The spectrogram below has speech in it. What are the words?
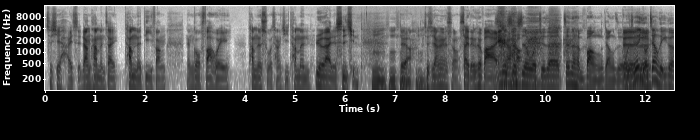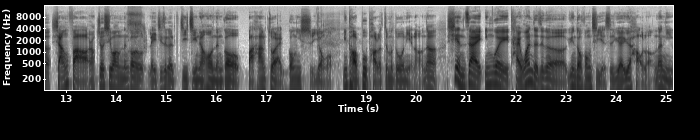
这些孩子，让他们在他们的地方能够发挥。他们的所长及他们热爱的事情，嗯嗯，对啊，嗯、就是像那个什么赛德克巴莱，是是是，我觉得真的很棒，这样子，我觉得有这样的一个想法，然后就希望能够累积这个基金，然后能够把它做来公益使用哦。你跑步跑了这么多年了，那现在因为台湾的这个运动风气也是越来越好了，那你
